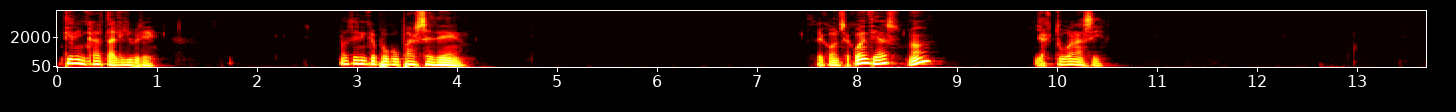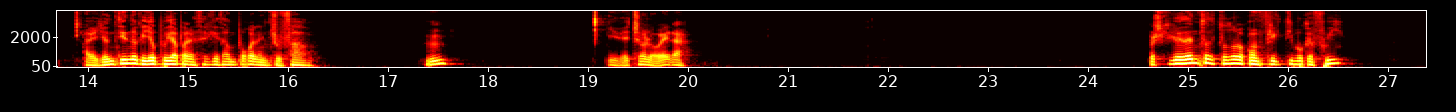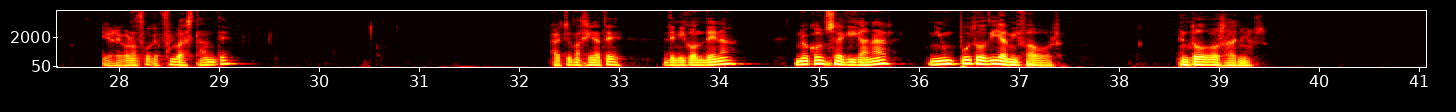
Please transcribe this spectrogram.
Tienen carta libre no tienen que preocuparse de... de consecuencias, ¿no? Y actúan así. A ver, yo entiendo que yo podía parecer quizá un poco el enchufado. Y de hecho lo era. Pues que yo dentro de todo lo conflictivo que fui, y reconozco que fui bastante, tú imagínate, de mi condena no conseguí ganar ni un puto día a mi favor. En todos los años.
